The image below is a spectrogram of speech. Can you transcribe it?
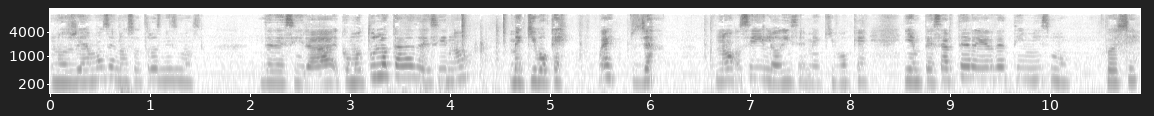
nos riamos de nosotros mismos, de decir, ah, como tú lo acabas de decir, ¿no? Me equivoqué, bueno, pues ya, no, sí, lo hice, me equivoqué, y empezarte a reír de ti mismo. Pues sí.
